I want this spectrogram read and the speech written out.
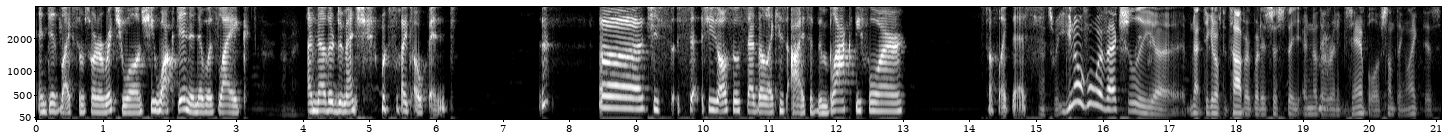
and did like some sort of ritual. And she walked in and it was like another dimension was like opened. Uh, she's she's also said that like his eyes have been black before stuff like this. That's you know who have actually uh, not to get off the topic, but it's just a, another an example of something like this.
